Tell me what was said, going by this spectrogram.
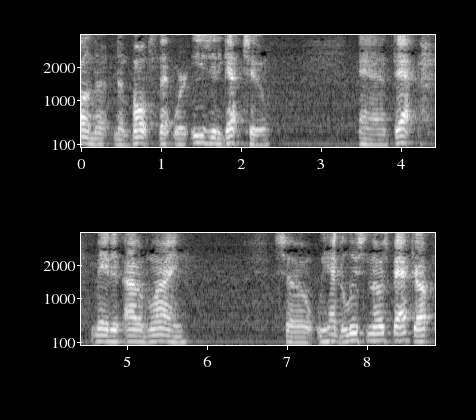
of the, the bolts that were easy to get to, and that made it out of line. So we had to loosen those back up,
